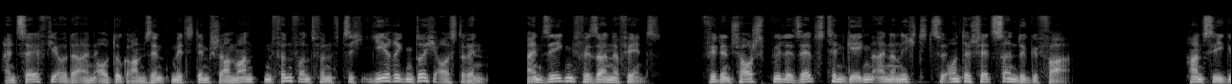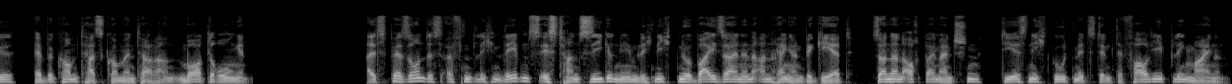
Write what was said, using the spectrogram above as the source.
ein Selfie oder ein Autogramm sind mit dem charmanten 55-Jährigen durchaus drin. Ein Segen für seine Fans. Für den Schauspieler selbst hingegen eine nicht zu unterschätzende Gefahr. Hans Siegel, er bekommt Hasskommentare und Morddrohungen. Als Person des öffentlichen Lebens ist Hans Siegel nämlich nicht nur bei seinen Anhängern begehrt, sondern auch bei Menschen, die es nicht gut mit dem TV-Liebling meinen.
